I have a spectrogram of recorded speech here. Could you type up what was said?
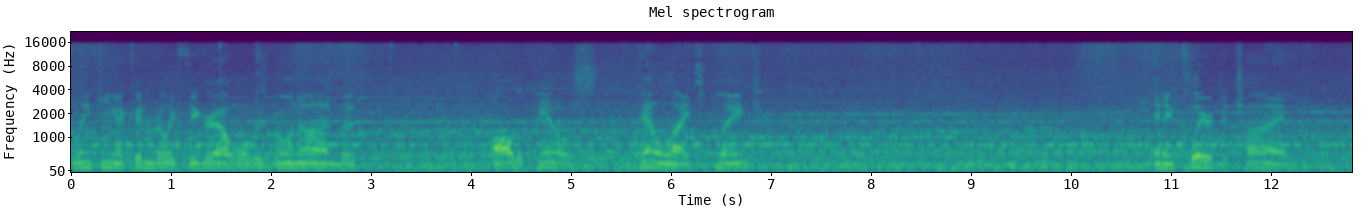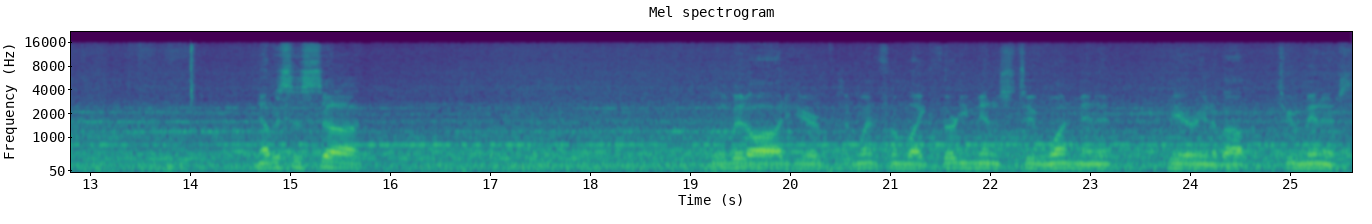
blinking. I couldn't really figure out what was going on, but all the panels, panel lights blinked. And it cleared the time. Now this is uh, little bit odd here because it went from like 30 minutes to one minute here in about two minutes.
